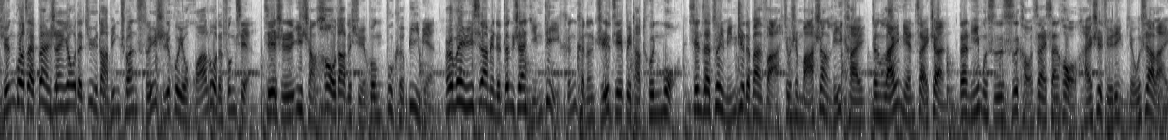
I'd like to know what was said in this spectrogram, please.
悬挂在半山腰的巨大冰川，随时会有滑落的风险。届时，一场浩大的雪崩不可避免，而位于下面的登山营地很可能直接被它吞没。现在最明智的办法就是马上离开，等来年再战。但尼姆斯思考再三后，还是决定留下来。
